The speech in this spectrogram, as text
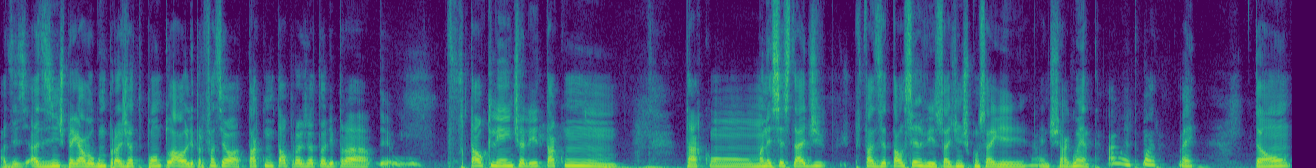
às, vezes, às vezes a gente pegava algum projeto pontual ali para fazer, ó, tá com tal projeto ali para tal cliente ali tá com tá com uma necessidade de fazer tal serviço. A gente consegue, a gente aguenta, aguenta, bora, vem. Então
